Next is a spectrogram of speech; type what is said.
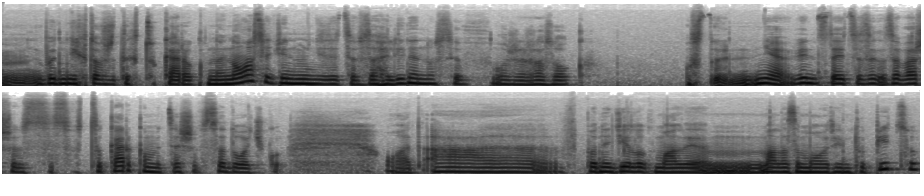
бо ніхто вже тих цукерок не носить. Він мені здається взагалі не носив, може, разок. Ні, він, здається, завершив з цукерками це ще в садочку. От, а в понеділок мали, мала замовити їм ту піцу.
